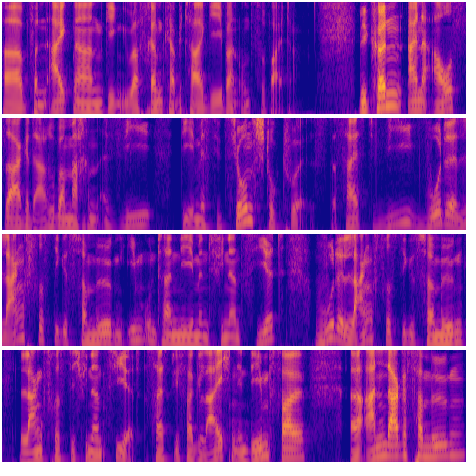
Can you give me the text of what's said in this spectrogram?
äh, von den Eignern gegenüber Fremdkapitalgebern und so weiter. Wir können eine Aussage darüber machen, wie die Investitionsstruktur ist. Das heißt, wie wurde langfristiges Vermögen im Unternehmen finanziert? Wurde langfristiges Vermögen langfristig finanziert? Das heißt, wir vergleichen in dem Fall äh, Anlagevermögen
